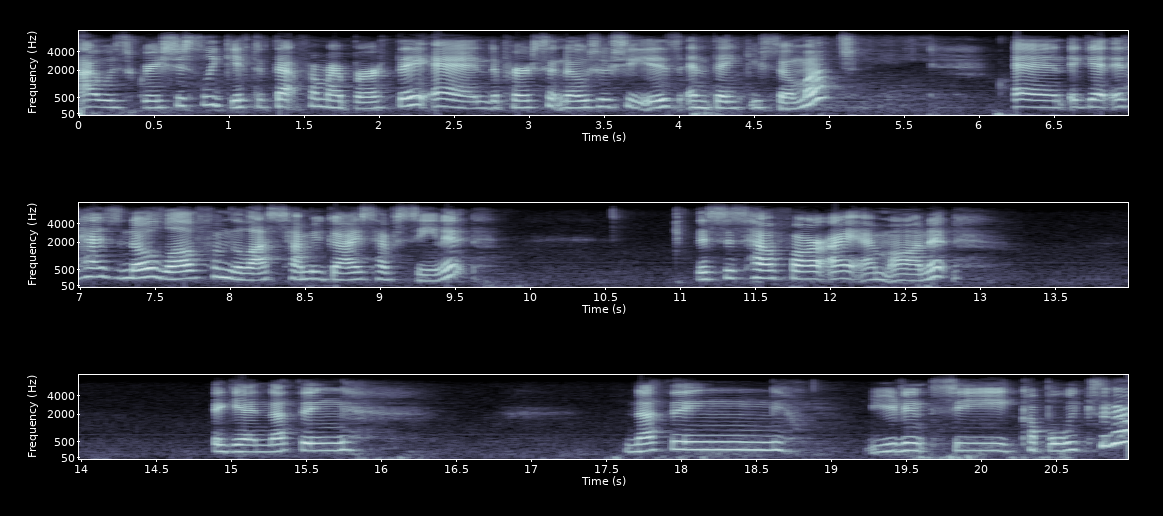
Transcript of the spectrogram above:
I was graciously gifted that for my birthday, and the person knows who she is, and thank you so much. And again, it has no love from the last time you guys have seen it. This is how far I am on it. Again, nothing, nothing you didn't see a couple weeks ago.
